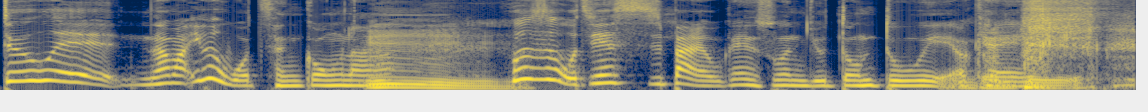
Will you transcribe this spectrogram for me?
do it，你知道吗？因为我成功啦，嗯，或者是我今天失败了，我跟你说 you don't do it，OK，、对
